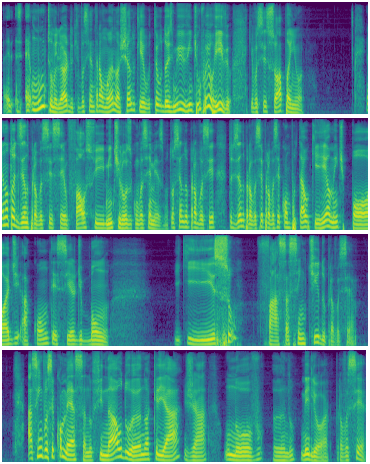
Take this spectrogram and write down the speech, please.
é, é, muito melhor do que você entrar um ano achando que o teu 2021 foi horrível, que você só apanhou. Eu não estou dizendo para você ser falso e mentiroso com você mesmo. Estou sendo para você, estou dizendo para você para você computar o que realmente pode acontecer de bom e que isso faça sentido para você. Assim você começa no final do ano a criar já um novo ano melhor para você.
